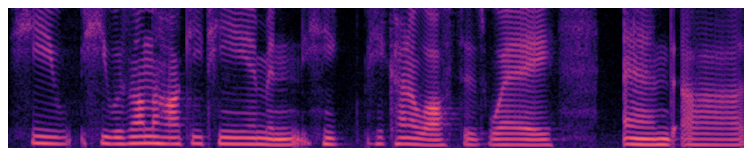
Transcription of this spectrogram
he he was on the hockey team and he he kind of lost his way, and uh,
